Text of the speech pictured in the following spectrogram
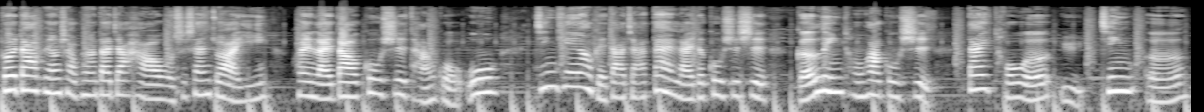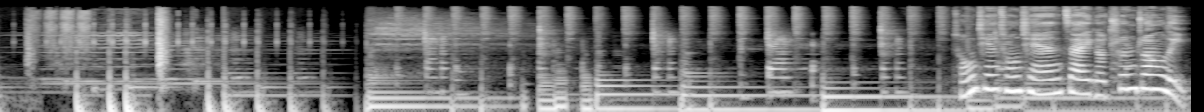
各位大朋友、小朋友，大家好，我是山竹阿姨，欢迎来到故事糖果屋。今天要给大家带来的故事是格林童话故事《呆头鹅与金鹅》。从前，从前，在一个村庄里，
